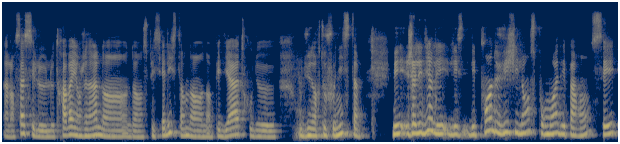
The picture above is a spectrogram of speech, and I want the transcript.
Alors ça, c'est le, travail en général d'un spécialiste, hein, d'un pédiatre ou d'une orthophoniste. Mais j'allais dire, les, les, points de vigilance pour moi des parents, c'est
